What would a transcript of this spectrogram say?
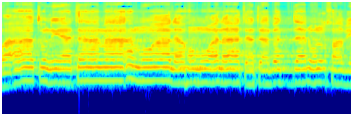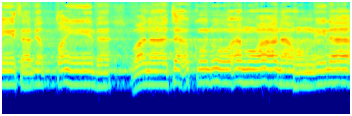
وآتوا اليتامى أموالهم ولا تتبدلوا الخبيث بالطيب ولا تأكلوا أموالهم إلى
